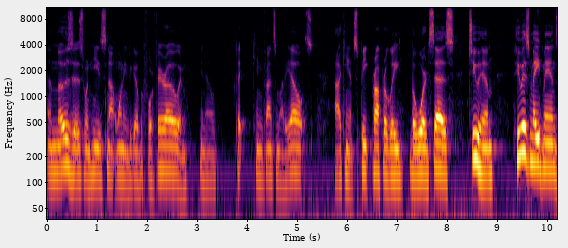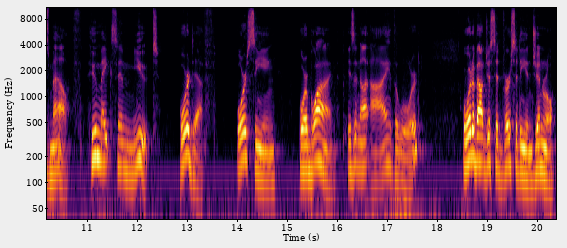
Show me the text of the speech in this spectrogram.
Moses when he's not wanting to go before Pharaoh and, you know, take, can you find somebody else? I can't speak properly. The Lord says to him, Who has made man's mouth? Who makes him mute or deaf or seeing or blind? Is it not I, the Lord? Or what about just adversity in general?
